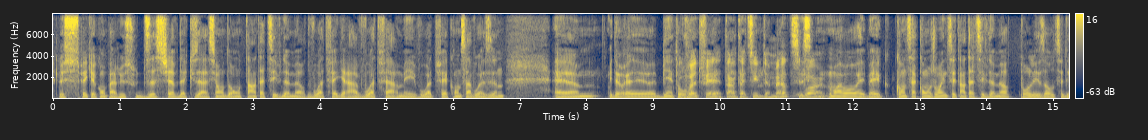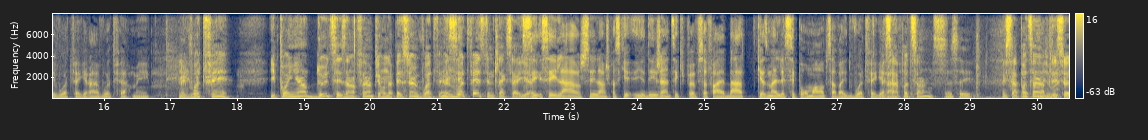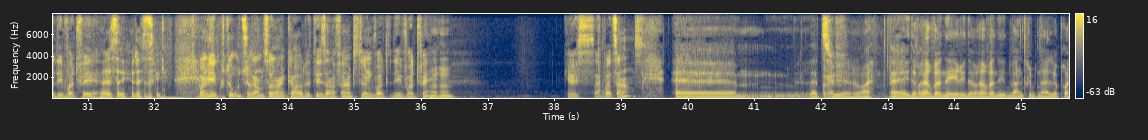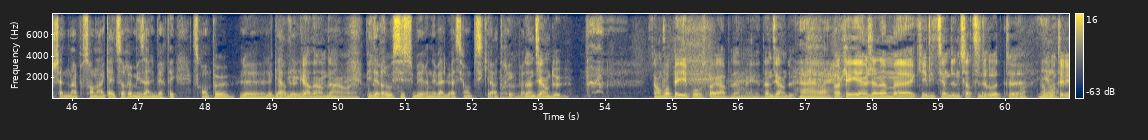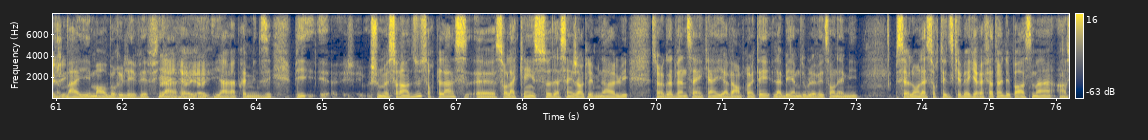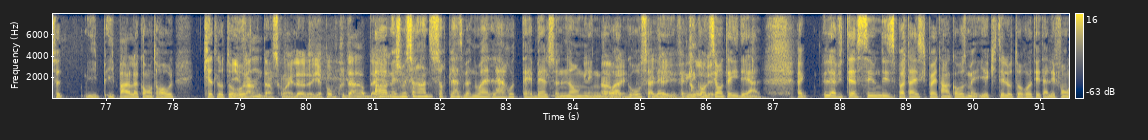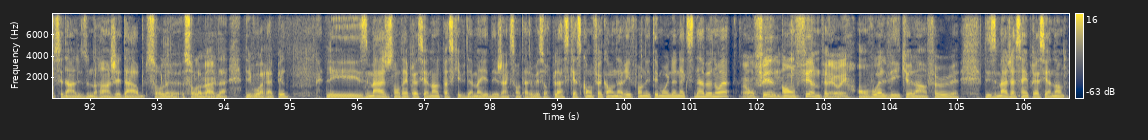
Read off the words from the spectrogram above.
Le suspect qui a comparu sous 10 chefs d'accusation, dont tentative de meurtre, voie de fait grave, voie de fait armée, voie de fait contre sa voisine. Euh, il devrait bientôt... Voie de fait, tentative de meurtre, c'est bon. Ouais, ouais, ouais. Ben, contre sa conjointe, c'est tentative de meurtre. Pour les autres, c'est des voies de fait grave, voies de armée. Mais voie de fait. Il poignarde deux de ses enfants, puis on appelle ça une voie de fait. Mais une c'est- voie de fait, c'est une claque à C'est c'est large, c'est large parce qu'il y a- il y a des gens tu sais, qui peuvent se faire battre, quasiment laisser pour mort, puis ça va être voie de fait Mais grave. ça n'a pas de sens. Je sais, Mais ça n'a pas de sens d'appeler ça des voies de fait. je sais, je sais. Tu prends un couteau, tu rentres ça dans le corps de tes enfants, puis c'est une voie, des voies de fait. Mm-hmm. Ça n'a pas de sens? Euh, Là-dessus, euh, ouais. Euh, il devrait revenir, il devrait revenir devant le tribunal là, prochainement pour son enquête sur remise en liberté. Est-ce qu'on peut le, le garder? Le garder en dedans, ouais. Puis il devrait aussi subir une évaluation psychiatrique. Donne-y en deux. On va payer pour, c'est pas grave, là, mais donne-y en deux. Ah ouais. OK, il y a un jeune homme euh, qui est victime d'une sortie de route euh, Il en est- Montérégie. ben, il est mort brûlé vif hier, Aïe, aïe, euh, aïe. hier après-midi. Puis euh, je- me suis rendu sur place euh, sur la 15 Sud à Saint-Jacques-le-Mineur. Lui, c'est un gars de 25 ans. Il avait emprunté la BMW de son ami. Puis selon la Sûreté du Québec, il aurait fait un dépassement. Ensuite, il, il perd le contrôle, quitte Ils l'autoroute. vendent dans ce coin-là. là. Il n'y a pas beaucoup d'arbres, d'ailleurs. Ah, mais je me suis rendu sur place, Benoît. La route était belle. C'est une longue ligne Ah droite, oui. gros soleil. Fait que les conditions étaient idéales. Fait que la vitesse, c'est une des hypothèses qui peut être en cause, mais il a quitté l'autoroute et est allé foncer dans une rangée d'arbres sur le, sur le Ouais. bord de la- des voies rapides. Les images sont impressionnantes parce qu'évidemment, il y a des gens qui sont arrivés sur place. Qu'est-ce qu'on fait quand on arrive et on est témoin d'un accident, Benoît? On filme. On filme. Fait Ben oui. On voit le véhicule en feu. Des images assez impressionnantes.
